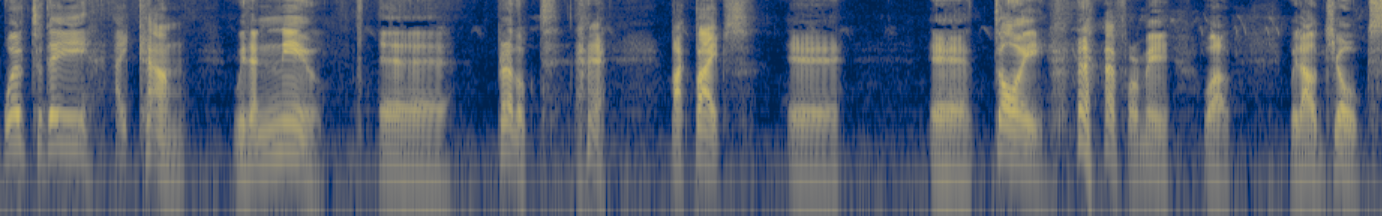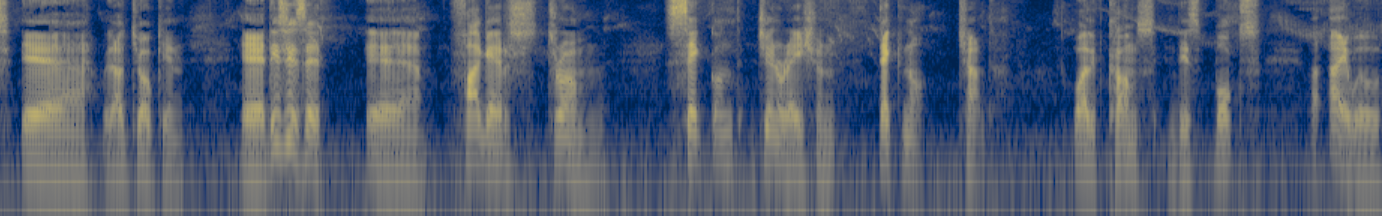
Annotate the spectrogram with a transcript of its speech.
Well, today I come with a new uh, product, bagpipes, uh, uh, toy for me. Well, without jokes, uh, without joking. Uh, this is a, a Fagerström second generation techno chanter. Well, it comes in this box, I will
